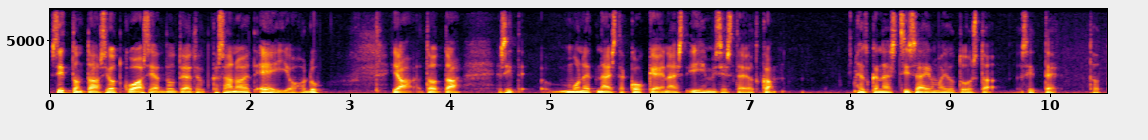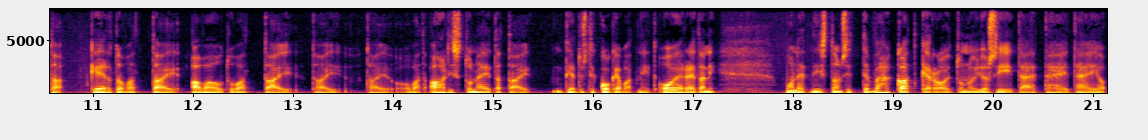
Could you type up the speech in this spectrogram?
Sitten on taas jotkut asiantuntijat, jotka sanoo, että ei johdu. Ja tota, sitten monet näistä kokee näistä ihmisistä, jotka, jotka näistä sisäilmajutuista sitten tota, kertovat tai avautuvat tai, tai, tai ovat ahdistuneita tai tietysti kokevat niitä oireita, niin monet niistä on sitten vähän katkeroitunut jo siitä, että heitä ei ole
